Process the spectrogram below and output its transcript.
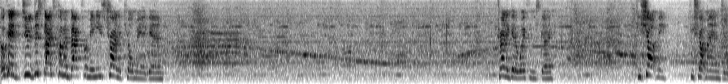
Okay, dude, this guy's coming back for me. He's trying to kill me again. trying to get away from this guy. He shot me. He shot my engine.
